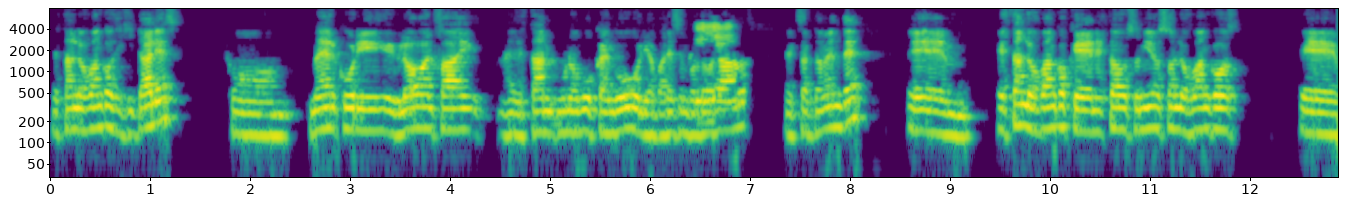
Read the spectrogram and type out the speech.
Están los bancos digitales, como Mercury, GlobalFi, están, uno busca en Google y aparecen por todos lados. Exactamente. Eh, están los bancos que en Estados Unidos son los bancos eh,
